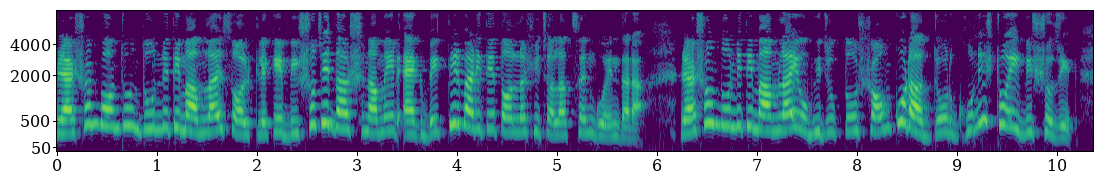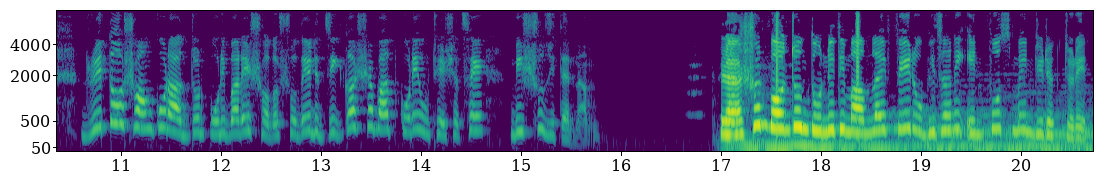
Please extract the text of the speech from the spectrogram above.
রেশন বন্টন দুর্নীতি মামলায় সল্টলেকে বিশ্বজিৎ দাস নামের এক ব্যক্তির বাড়িতে তল্লাশি চালাচ্ছেন গোয়েন্দারা। রেশন দুর্নীতি মামলায় অভিযুক্ত শঙ্কর আড্ডোর ঘনিষ্ঠ এই বিশ্বজিৎ। ধৃত শঙ্কর আড্ডোর পরিবারের সদস্যদের জিজ্ঞাসাবাদ করে উঠে এসেছে বিশ্বজিতের নাম। রেশন বন্টন দুর্নীতি মামলায় ফের অভিযানে এনফোর্সমেন্ট ডিরেক্টরেট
